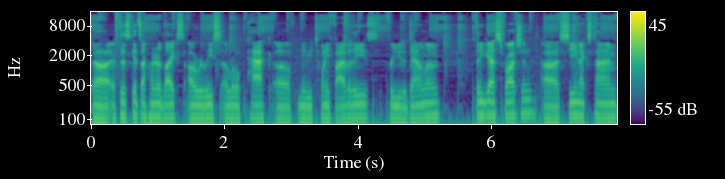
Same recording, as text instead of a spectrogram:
Uh, if this gets 100 likes, I'll release a little pack of maybe 25 of these for you to download. Thank you guys for watching. Uh, see you next time.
